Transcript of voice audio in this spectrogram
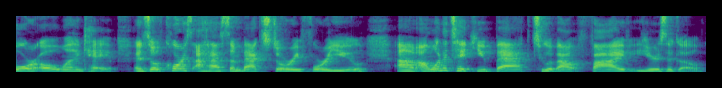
401k. And so, of course, I have some backstory for you. Um, I want to take you back to about five years ago.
